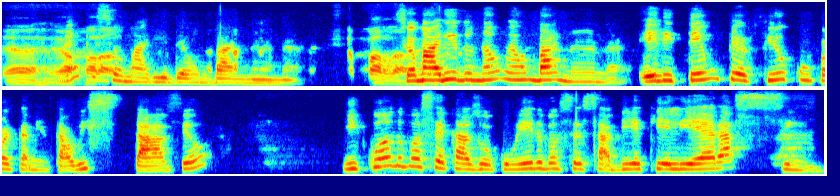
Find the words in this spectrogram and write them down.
É, não é, é que seu marido é um banana. Seu marido não é um banana. Ele tem um perfil comportamental estável E quando você casou com ele, você sabia que ele era assim.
